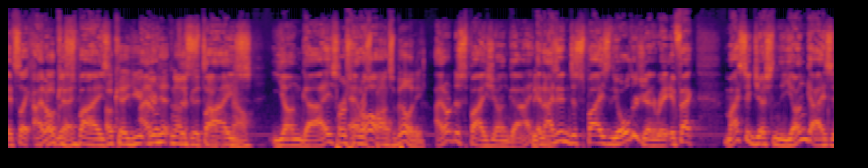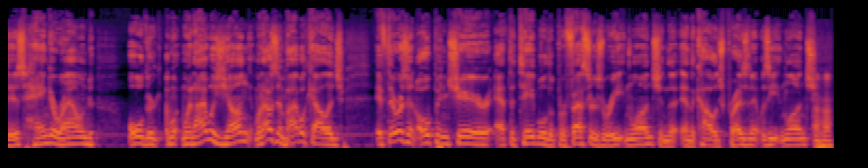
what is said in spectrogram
It's like I don't Okay. despise. Okay, you, you're hitting on a good topic now. Young guys, Personal at all. responsibility. I don't despise young guys, and I didn't despise the older generation. In fact, my suggestion to young guys is hang around older. When I was young, when I was in Bible college, if there was an open chair at the table, the professors were eating lunch, and the and the college president was eating lunch. Uh-huh.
